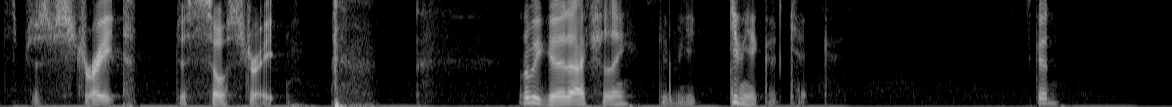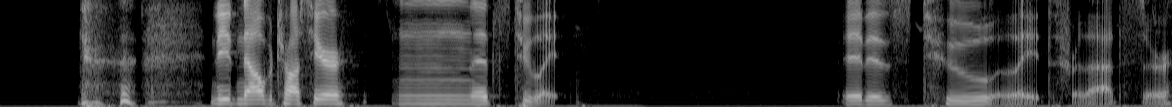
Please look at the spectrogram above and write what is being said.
It's just straight. Just so straight. It'll be good actually. Give me give me a good kick. It's good. Need an albatross here? Mm, it's too late. It is too late for that, sir.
